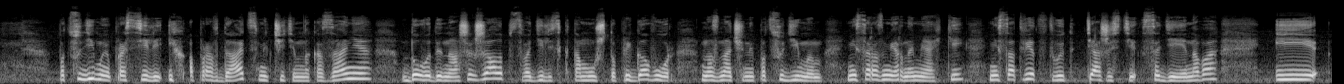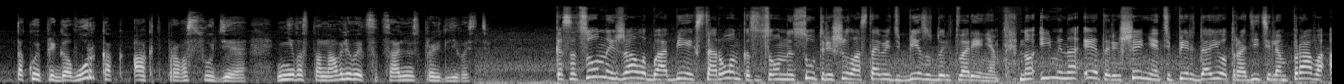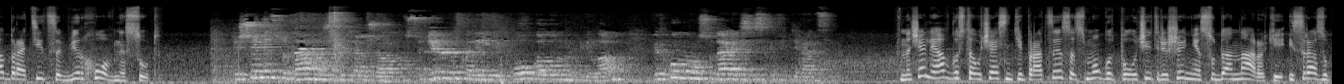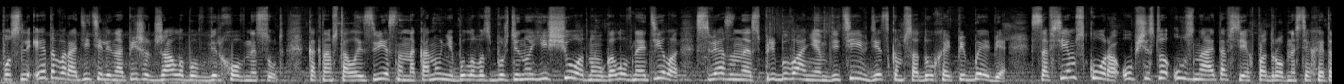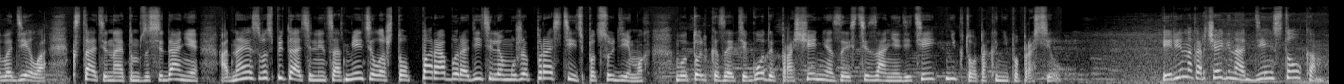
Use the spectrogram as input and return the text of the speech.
Подсудимые просили их оправдать, смягчить им наказание. Доводы наших жалоб сводились к тому, что приговор, назначенный подсудимым, несоразмерно мягкий, не соответствует тяжести содеянного. И такой приговор, как акт правосудия, не восстанавливает социальную справедливость. Кассационные жалобы обеих сторон Кассационный суд решил оставить без удовлетворения. Но именно это решение теперь дает родителям право обратиться в Верховный суд. Решение суда может быть обжаловано в судебную коллегию по уголовным делам Верховного суда Российской Федерации. В начале августа участники процесса смогут получить решение суда на руки. И сразу после этого родители напишут жалобу в Верховный суд. Как нам стало известно, накануне было возбуждено еще одно уголовное дело, связанное с пребыванием детей в детском саду Happy Baby. Совсем скоро общество узнает о всех подробностях этого дела. Кстати, на этом заседании одна из воспитательниц отметила, что пора бы родителям уже простить подсудимых. Вот только за эти годы прощения за истязание детей никто так и не попросил. Ирина Корчагина. День с толком.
